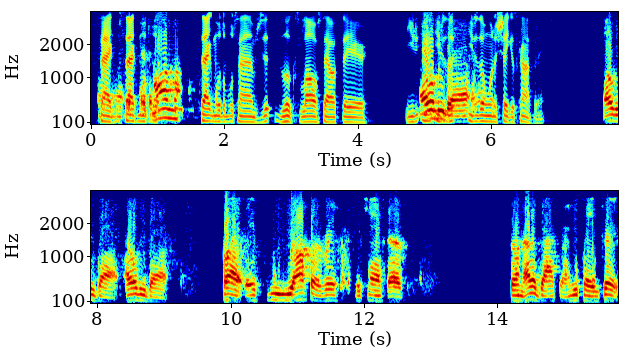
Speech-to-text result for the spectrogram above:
Sack uh, sack multiple sack multiple times. Looks lost out there. You, you, you, just, you just don't want to shake his confidence. That'll be bad. That'll be bad. But if you also risk the chance of throwing other guys there and he plays great,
